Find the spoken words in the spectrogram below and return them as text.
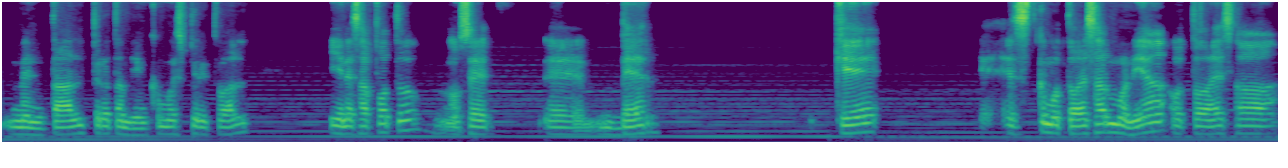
mental, pero también como espiritual. Y en esa foto, no sé, eh, ver qué es como toda esa armonía o toda esa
